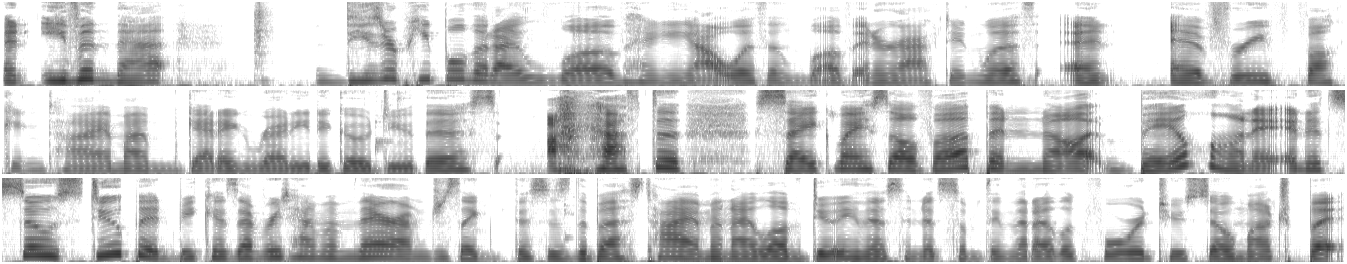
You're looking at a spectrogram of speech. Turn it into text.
and even that, these are people that I love hanging out with and love interacting with, and every fucking time I'm getting ready to go do this, I have to psych myself up and not bail on it. And it's so stupid because every time I'm there, I'm just like, this is the best time. And I love doing this. And it's something that I look forward to so much. But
